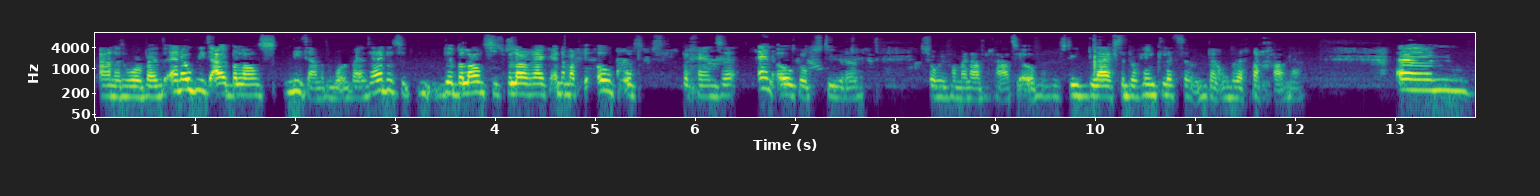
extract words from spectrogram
aan het woord bent. En ook niet uit balans niet aan het woord bent. Hè? Dus de balans is belangrijk en daar mag je ook op begrenzen en ook op sturen. Sorry voor mijn navigatie overigens. Die blijft er doorheen kletsen. Ik ben onderweg naar Ghana. Um,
